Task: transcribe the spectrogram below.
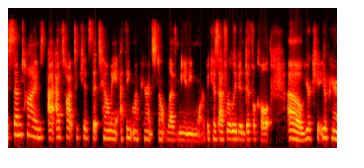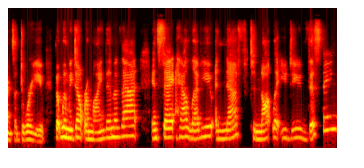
sometimes I, have talked to kids that tell me, I think my parents don't love me anymore because I've really been difficult. Oh, your, your parents adore you. But when we don't remind them of that and say, hey, I love you enough to not let you do this thing,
